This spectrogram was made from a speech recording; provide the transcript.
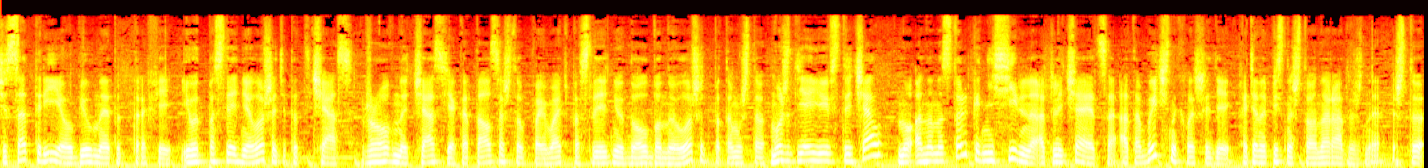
Часа три я убил на этот трофей. И вот последняя лошадь этот час. Ровно час я катался, чтобы поймать последнюю долбаную лошадь, потому что, может, я ее и встречал, но она настолько не сильно отличается от обычных лошадей, хотя написано, что она радужная, что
